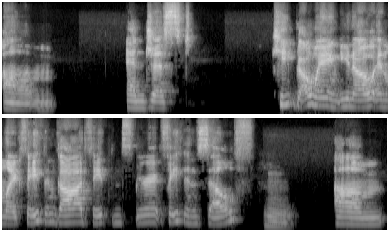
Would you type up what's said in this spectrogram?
um, and just keep going, you know, and like faith in God, faith in spirit, faith in self. Mm. Um,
